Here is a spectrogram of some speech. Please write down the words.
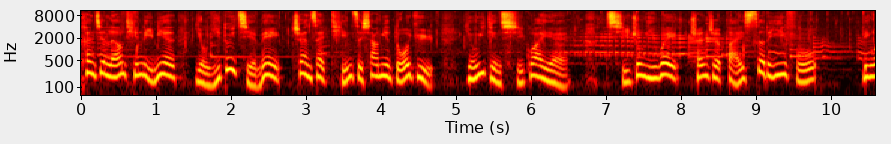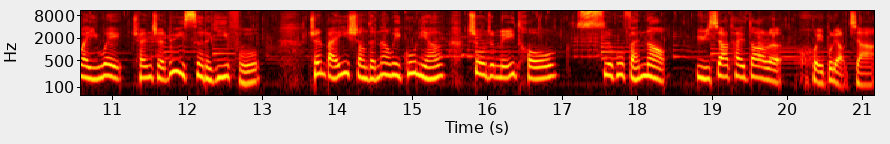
看见凉亭里面有一对姐妹站在亭子下面躲雨，有一点奇怪耶。其中一位穿着白色的衣服，另外一位穿着绿色的衣服。穿白衣裳的那位姑娘皱着眉头，似乎烦恼雨下太大了。回不了家。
